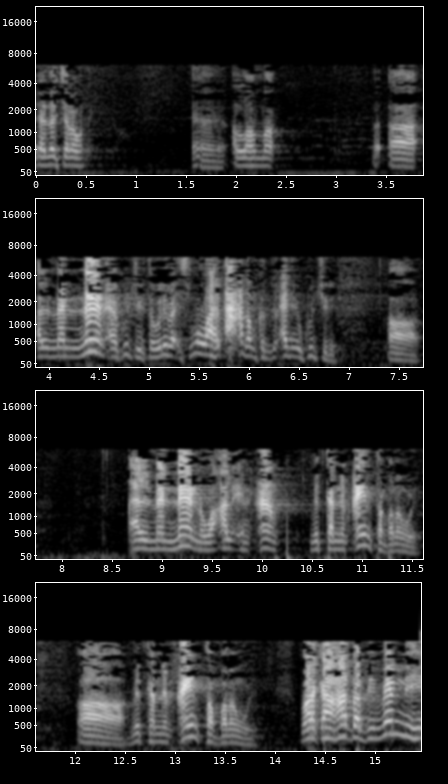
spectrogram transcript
Ya eh, allahuma eh, almanaan aa ah, ku jirta weliba ismullahi acdamka ducadii uu ku jiray ah, almanaan waa alincaan midka nimcaynta badan wey ah, midka nimcaynta badan wey marka hadda bimanihi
